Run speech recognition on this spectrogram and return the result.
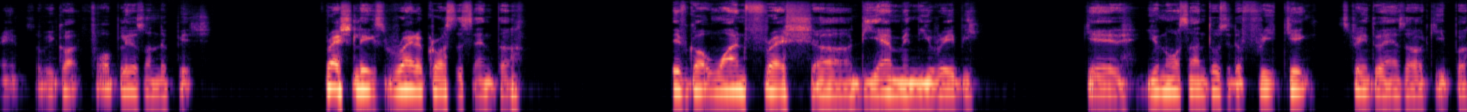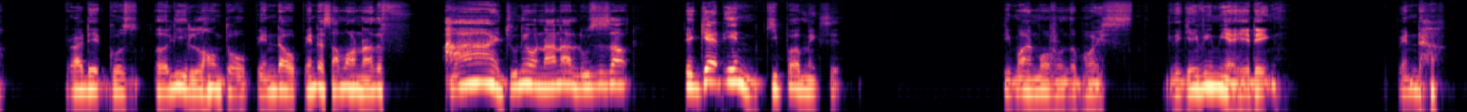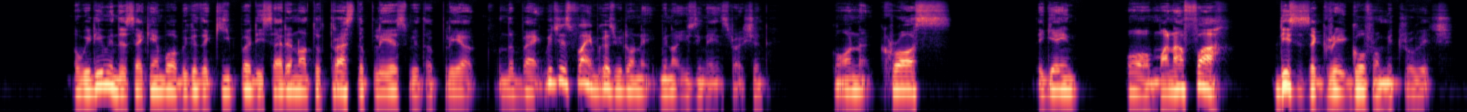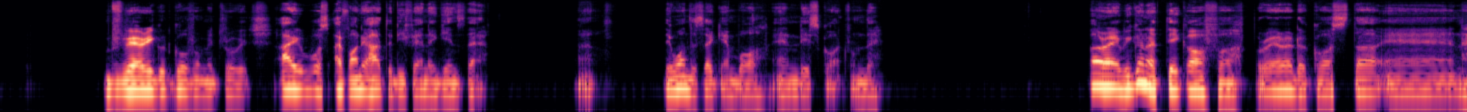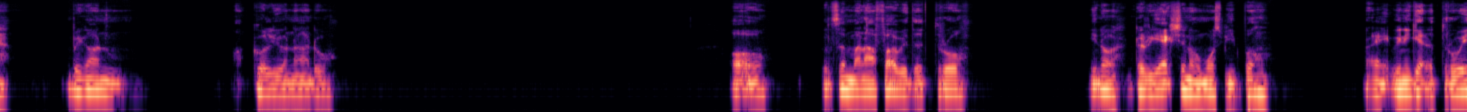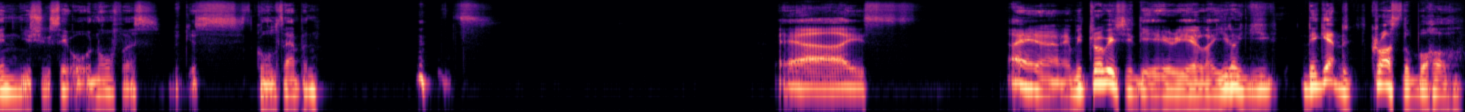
Right. So we got four players on the pitch. Fresh legs right across the center. They've got one fresh uh, DM in Uribe. You know Santos with a free kick straight into the hands of our keeper. Gradit goes early long to Openda. Openda somehow another. Ah, Junior Nana loses out. They get in. Keeper makes it. Demand more from the boys. They gave me a headache. Openda. No, we didn't win the second ball because the keeper decided not to trust the players with a play out from the back, which is fine because we don't we're not using the instruction. Corner cross. They gain oh Manafa. This is a great goal from Mitrovic. Very good goal from Mitrovic. I was I found it hard to defend against that. Uh, they won the second ball and they scored from there. All right, we're gonna take off uh, Pereira da Costa and bring on Marco Leonardo. oh, Wilson Manafa with the throw. You know, the reaction of most people, right? When you get a throw in, you should say, oh no, first, because goals happen. yeah, it's, I uh, Mitrovic in the area, like, you know, you, they get to cross the ball.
